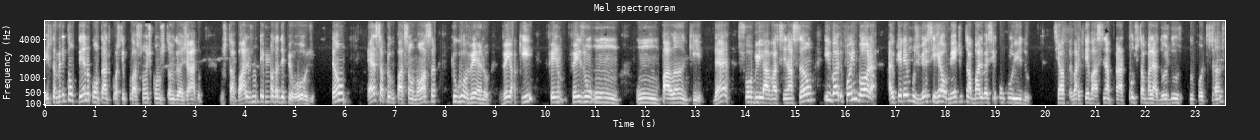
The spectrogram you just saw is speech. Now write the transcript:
Eles também estão tendo contato com as tripulações, como estão enganjados nos trabalhos no terminal da DP World. Então, essa preocupação nossa, que o governo veio aqui, fez, fez um, um, um palanque né, sobre a vacinação e vai, foi embora. Aí queremos ver se realmente o trabalho vai ser concluído, se vai ter vacina para todos os trabalhadores do, do Porto Santos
